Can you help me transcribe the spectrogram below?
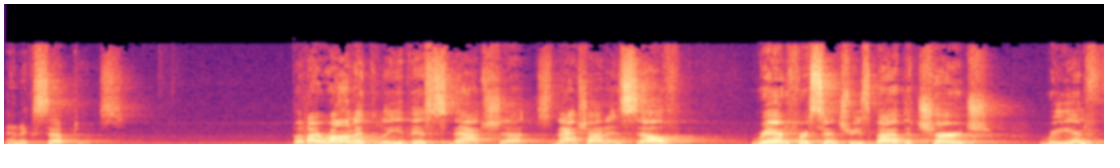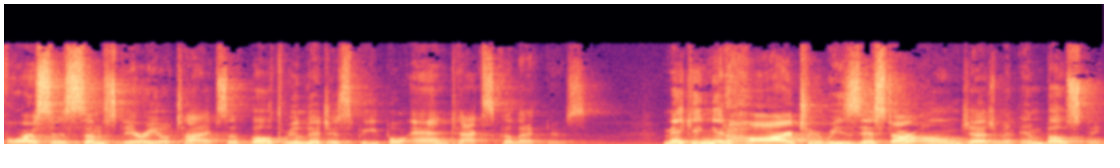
and acceptance. But ironically, this snapshot, snapshot itself, read for centuries by the church, reinforces some stereotypes of both religious people and tax collectors, making it hard to resist our own judgment and boasting.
